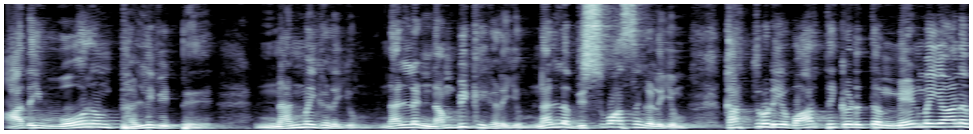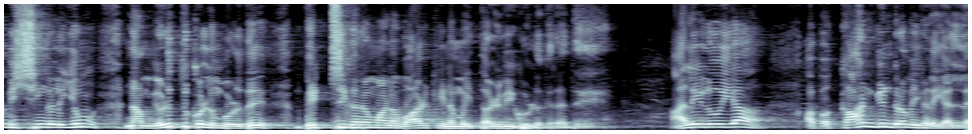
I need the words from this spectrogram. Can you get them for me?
அதை ஓரம் தள்ளிவிட்டு நன்மைகளையும் நல்ல நம்பிக்கைகளையும் நல்ல விசுவாசங்களையும் கர்த்தருடைய வார்த்தைக்கு அடுத்த மேன்மையான விஷயங்களையும் நாம் எடுத்துக்கொள்ளும் பொழுது வெற்றிகரமான வாழ்க்கை நம்மை தழுவி கொள்ளுகிறது. அலையிலூயா! அப்ப காண்கின்றவைகளை அல்ல.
